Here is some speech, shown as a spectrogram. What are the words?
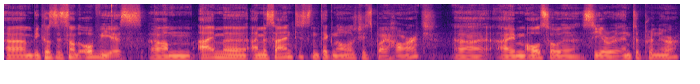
um, because it's not obvious. Um, I'm, a, I'm a scientist and technologist by heart. Uh, I'm also a serial entrepreneur.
